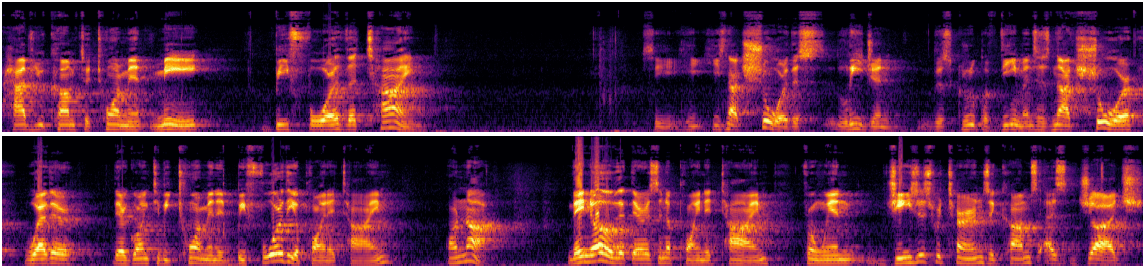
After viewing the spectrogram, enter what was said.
Have you come to torment me before the time? See, he, he's not sure, this legion, this group of demons, is not sure whether they're going to be tormented before the appointed time or not. They know that there is an appointed time for when Jesus returns and comes as judge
